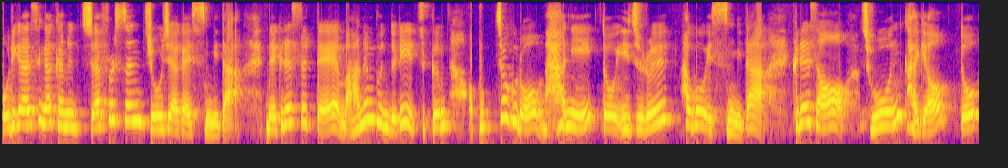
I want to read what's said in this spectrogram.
우리가 생각하는 제퍼슨 조지아가 있습니다. 네, 그랬을 때 많은 분들이 지금 북쪽으로 많이 또 이주를 하고 있습니다. 그래서 좋은 가격 또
